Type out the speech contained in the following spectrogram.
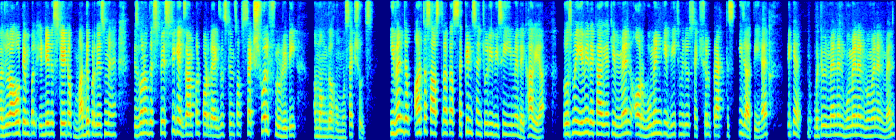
Khajuraho temple Indian state of Madhya Pradesh में है। Is one of the specific example for the existence of sexual fluidity among the homosexuals even जब अर्थशास्त्र का सेकेंड सेंचुरी बीसीई में देखा गया तो उसमें ये भी देखा गया कि मेन और वुमेन के बीच में जो सेक्सुअल प्रैक्टिस की जाती है, ठीक है? Between man and women and women and man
